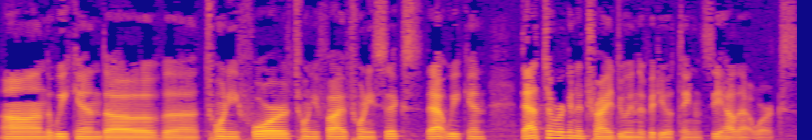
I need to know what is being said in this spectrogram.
on the weekend of uh, 24, 25, 26, that weekend. That's when we're going to try doing the video thing and see how that works.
